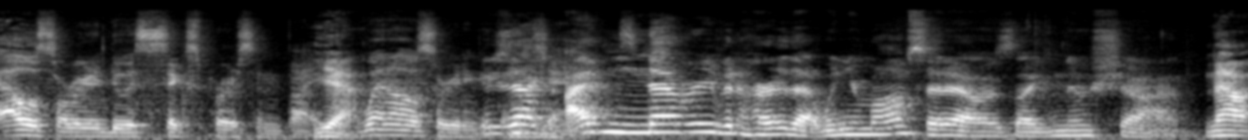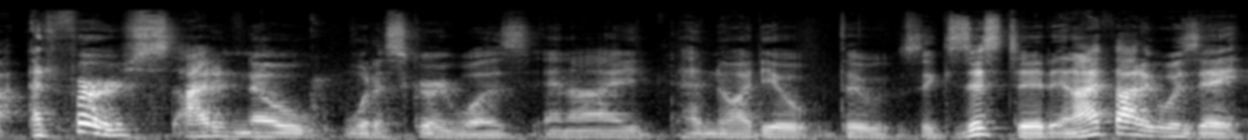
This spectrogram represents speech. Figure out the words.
else are we gonna do a six-person bike? Yeah. When else are we gonna get Exactly. that I've never even heard of that. When your mom said it, I was like, no shot. now at first I didn't know what a scurry was, and I had no idea those existed, and I thought it was a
